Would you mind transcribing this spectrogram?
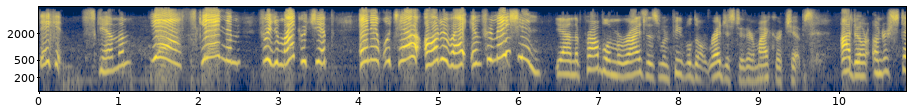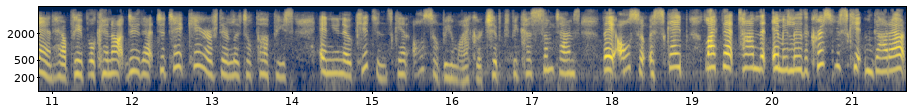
they can, Scan them? yeah, scan them for the microchip, and it will tell all the right information. Yeah, and the problem arises when people don't register their microchips. I don't understand how people cannot do that to take care of their little puppies. And you know, kittens can also be microchipped because sometimes they also escape, like that time that Emmy Lou the Christmas kitten got out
